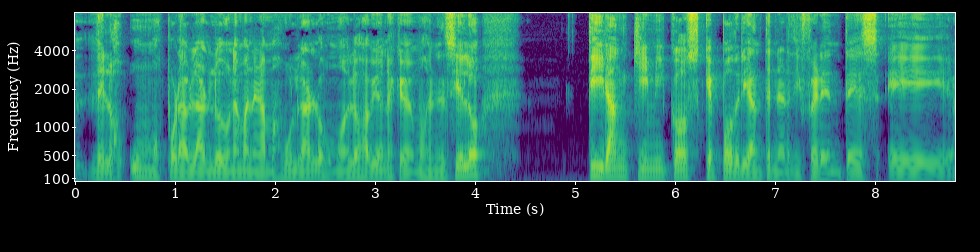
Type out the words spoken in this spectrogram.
de los humos, por hablarlo de una manera más vulgar, los humos de los aviones que vemos en el cielo, tiran químicos que podrían tener diferentes eh,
